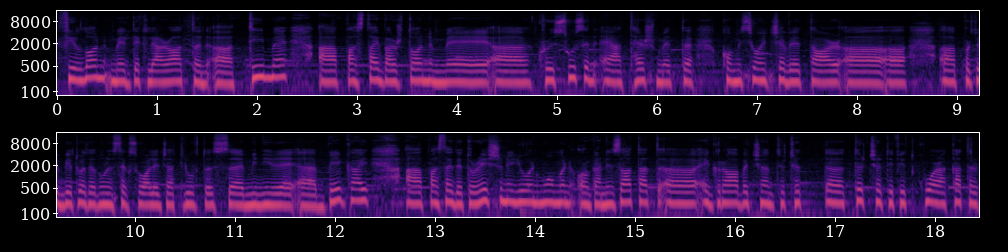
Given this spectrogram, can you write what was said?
fillon me deklaratën time, pastaj vazhdojnë me kryesusin e atëshme të Komisionit Qevetar për të mbjetuar të dhune seksuale gjatë luftës Minire Begaj, pastaj Detoration e UN Women, organizatat e grave që janë të certifikuara 4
